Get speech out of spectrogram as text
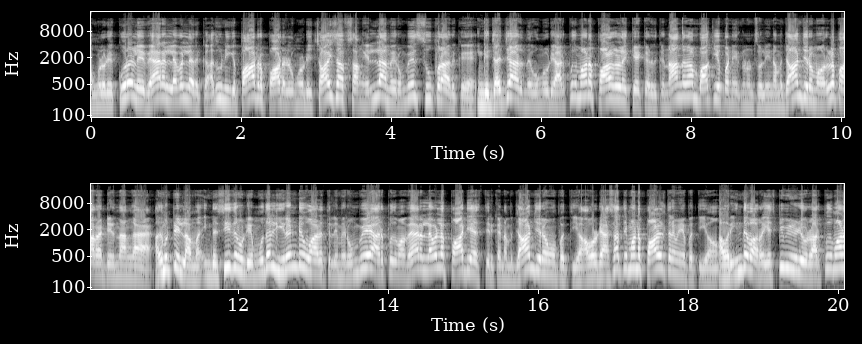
உங்களுடைய குரலை வேற லெவலில் இருக்கு. அதுவும் நீங்க பாடுற பாடல் உங்களுடைய சாய்ஸ் ஆஃப் சாங் எல்லாமே ரொம்பவே சூப்பரா இருக்கு. இங்க ஜட்ஜா இருந்து உங்களுடைய அற்புதமான பாடல்களை கேட்கறதுக்கு நாங்க தான் பாக்கியம் பண்ணிருக்கணும்னு சொல்லி நம்ம ஜான்ஜிரம் அவர்களை பாராட்டியிருந்தாங்க அது மட்டும் இல்லாம இந்த சீசனுடைய முதல் இரண்டு வாரத்திலுமே ரொம்பவே அற்புதமா வேற லெவல்ல பாடி அசத்திருக்க நம்ம ஜான்ஜிரமோ பற்றியும் பத்தியும் அவருடைய அசாத்தியமான பாடல் திறமையை பத்தியும் அவர் இந்த வாரம் எஸ்பிபியுடைய ஒரு அற்புதமான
